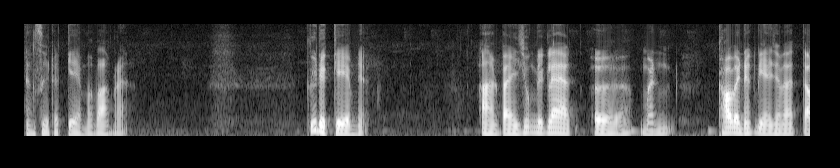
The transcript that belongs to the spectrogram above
หนังสือเดอะเกมมาบ้างละคือเดอะเกมเนี่ย อ่านไปช่วงแรกๆเออ เหมือนเข้าไปนักเรียนใช่ไหมแต่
